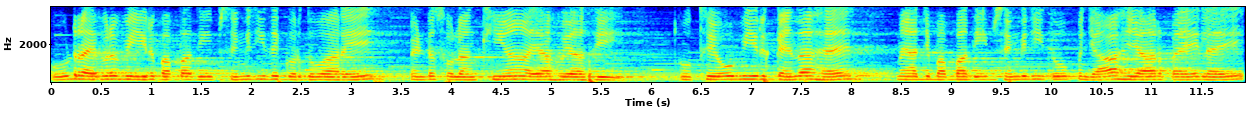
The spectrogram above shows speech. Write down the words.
ਉਹ ਡਰਾਈਵਰ ਵੀਰ ਬਾਬਾ ਦੀਪ ਸਿੰਘ ਜੀ ਦੇ ਗੁਰਦੁਆਰੇ ਪਿੰਡ ਸੋਲੰਖੀਆਂ ਆਇਆ ਹੋਇਆ ਸੀ। ਉੱਥੇ ਉਹ ਵੀਰ ਕਹਿੰਦਾ ਹੈ, ਮੈਂ ਅੱਜ ਬਾਬਾ ਦੀਪ ਸਿੰਘ ਜੀ ਤੋਂ 50000 ਰੁਪਏ ਲਏ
